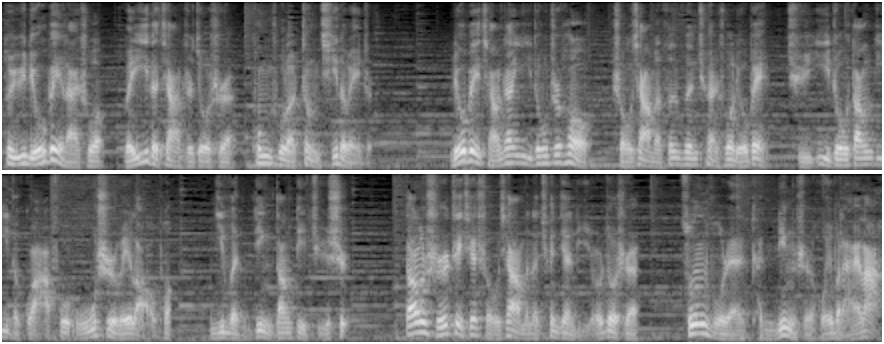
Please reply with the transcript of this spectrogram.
对于刘备来说，唯一的价值就是空出了正妻的位置。刘备抢占益州之后，手下们纷纷劝说刘备娶益州当地的寡妇吴氏为老婆，以稳定当地局势。当时这些手下们的劝谏理由就是。孙夫人肯定是回不来了。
